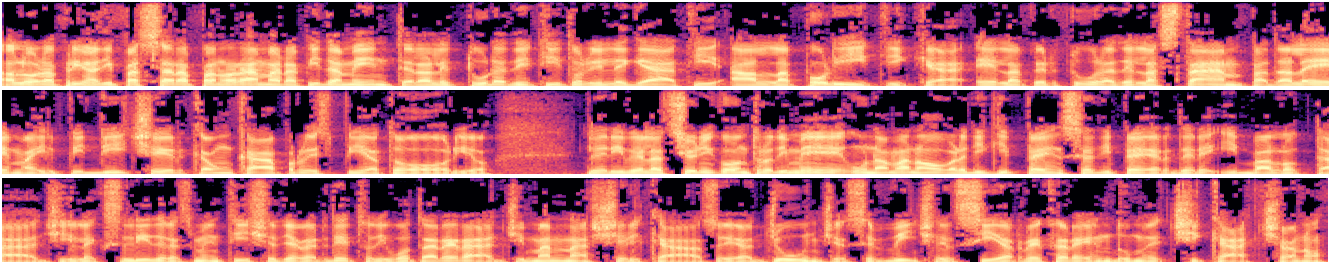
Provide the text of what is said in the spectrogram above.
Allora, prima di passare a panorama, rapidamente la lettura dei titoli legati alla politica e l'apertura della stampa. D'Alema, il PD cerca un capro espiatorio. Le rivelazioni contro di me, una manovra di chi pensa di perdere i ballottaggi. L'ex leader smentisce di aver detto di votare Raggi, ma nasce il caso e aggiunge: se vince il sì al referendum ci cacciano.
